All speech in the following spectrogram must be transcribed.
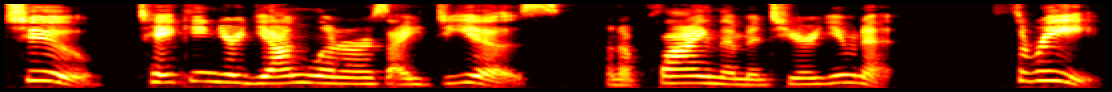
Two, taking your young learners' ideas and applying them into your unit. Three,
